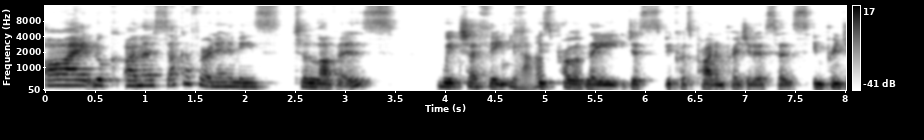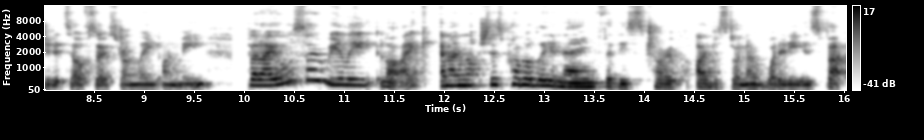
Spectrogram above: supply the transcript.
I look, I'm a sucker for an enemies to lovers which I think yeah. is probably just because Pride and Prejudice has imprinted itself so strongly on me. But I also really like, and I'm not sure there's probably a name for this trope, I just don't know what it is, but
